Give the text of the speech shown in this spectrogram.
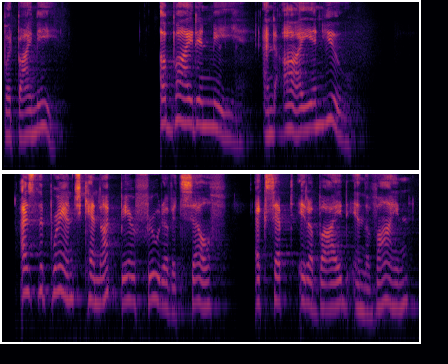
but by me. Abide in me, and I in you. As the branch cannot bear fruit of itself, except it abide in the vine,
